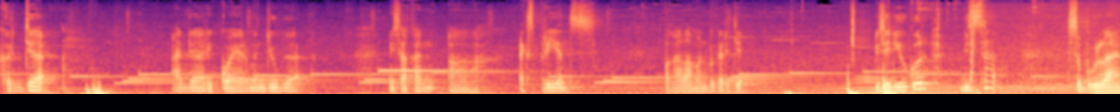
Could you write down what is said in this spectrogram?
kerja ada requirement juga. Misalkan uh, experience, pengalaman bekerja. Bisa diukur? Bisa. Sebulan,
